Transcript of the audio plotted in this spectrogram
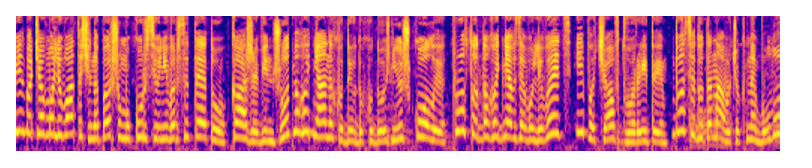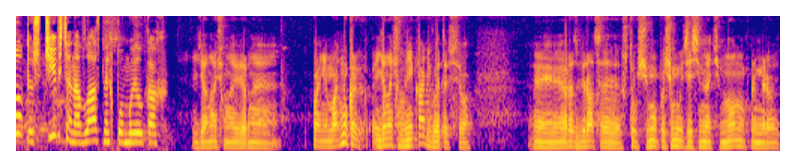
Він почав малювати ще на першому курсі університету. Каже, він жодного дня не ходив до художньої школи. Просто одного дня взяв олівець і почав творити. Досвіду та навичок не було, тож вчився на власних помилках. Я начал, наверное, понимать, ну, я начал вникать в это все, разбираться, что к чему, почему здесь именно темно, ну, к примеру,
